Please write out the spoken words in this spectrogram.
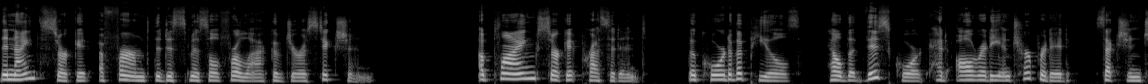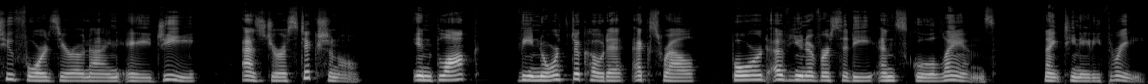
The Ninth Circuit affirmed the dismissal for lack of jurisdiction. Applying circuit precedent, the Court of Appeals held that this court had already interpreted Section 2409AG as jurisdictional in Block v. North Dakota Ex Rel Board of University and School Lands, 1983.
